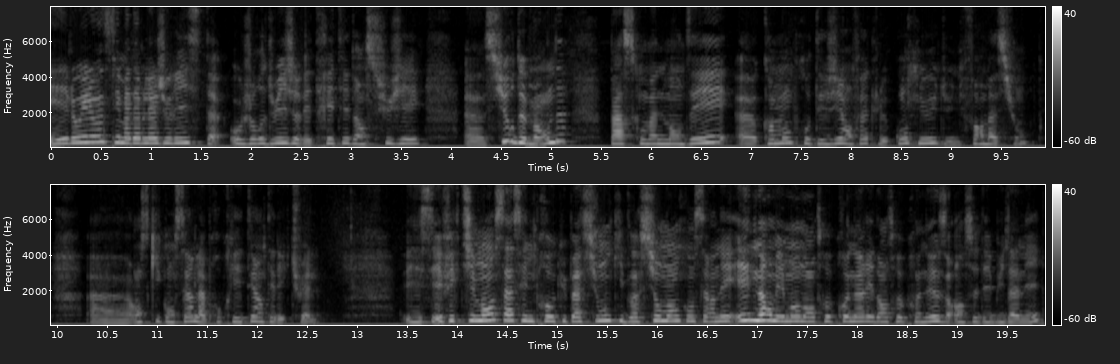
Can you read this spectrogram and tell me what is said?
Hello, hello, c'est Madame la juriste. Aujourd'hui, je vais traiter d'un sujet euh, sur demande parce qu'on m'a demandé euh, comment protéger en fait le contenu d'une formation euh, en ce qui concerne la propriété intellectuelle. Et c'est effectivement ça, c'est une préoccupation qui doit sûrement concerner énormément d'entrepreneurs et d'entrepreneuses en ce début d'année,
